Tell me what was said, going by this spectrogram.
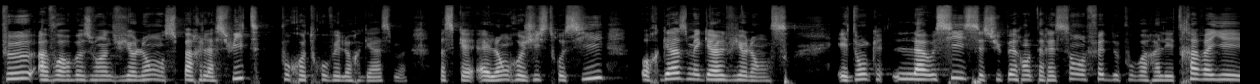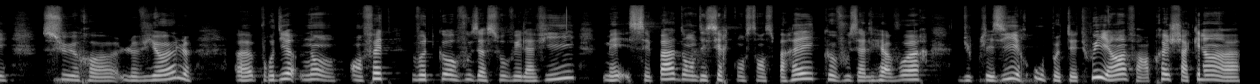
peut avoir besoin de violence par la suite pour retrouver l'orgasme, parce qu'elle enregistre aussi orgasme égale violence. Et donc là aussi, c'est super intéressant en fait de pouvoir aller travailler sur euh, le viol euh, pour dire non, en fait, votre corps vous a sauvé la vie, mais c'est pas dans des circonstances pareilles que vous allez avoir du plaisir, ou peut-être oui. Hein, enfin après, chacun euh,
